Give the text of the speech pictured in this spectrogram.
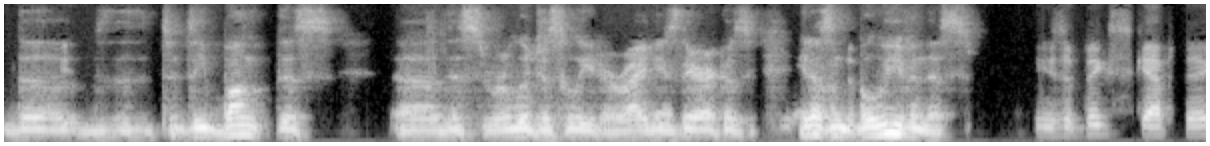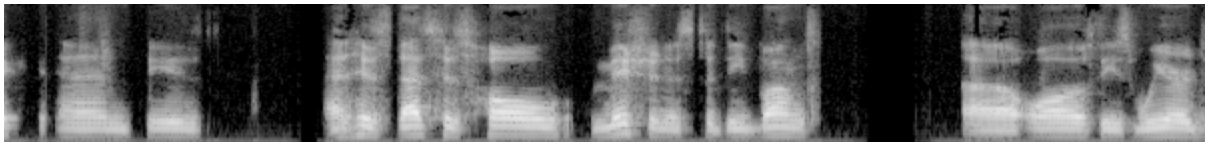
the, the to debunk this uh, this religious leader, right? He's there because he doesn't believe in this. He's a big skeptic, and he's and his that's his whole mission is to debunk uh, all of these weird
